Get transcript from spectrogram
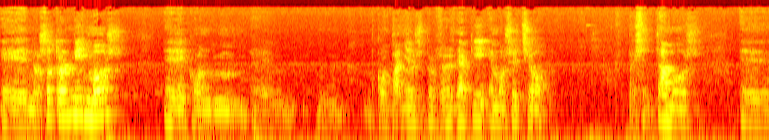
Eh, nosotros mismos, eh, con eh, compañeros y profesores de aquí, hemos hecho, presentamos eh,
